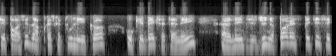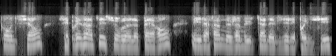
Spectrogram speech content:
s'est, passé dans presque tous les cas au Québec cette année, euh, l'individu n'a pas respecté ses conditions, s'est présenté sur le, perron et la femme n'a jamais eu le temps d'aviser les policiers.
